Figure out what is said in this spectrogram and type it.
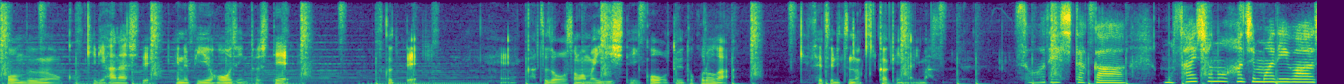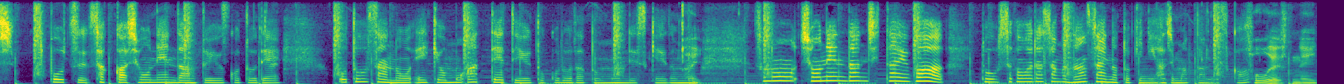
そこの部分をこう切り離して NPO 法人として作って、え、活動をそのまま維持していこうというところが設立のきっかけになります。そうでしたかもう最初の始まりはスポーツサッカー少年団ということでお父さんの影響もあってっていうところだと思うんですけれども、はい、その少年団自体はと菅原さんが何歳の時に始まったんですか？そうですね。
